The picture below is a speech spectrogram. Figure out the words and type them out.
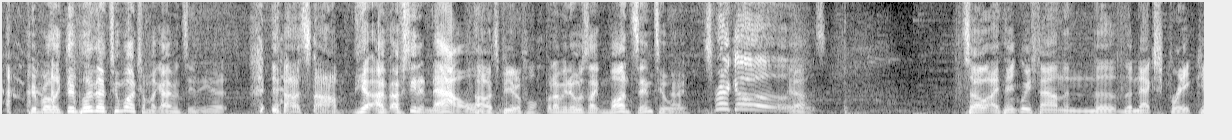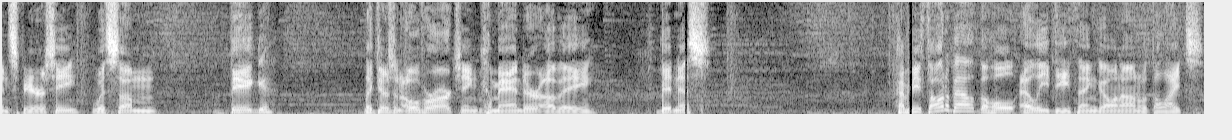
People are like, they play that too much. I'm like, I haven't seen it yet. Yeah, stop. Yeah, I've, I've seen it now. Oh, it's beautiful. But I mean, it was like months into it. Sprinkles. Yeah. So I think we found the, the the next great conspiracy with some big, like there's an overarching commander of a business. Have you thought about the whole LED thing going on with the lights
